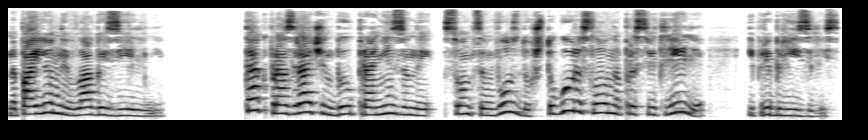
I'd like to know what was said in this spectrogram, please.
напоенной влагой зелени. Так прозрачен был пронизанный солнцем воздух, что горы словно просветлели и приблизились,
